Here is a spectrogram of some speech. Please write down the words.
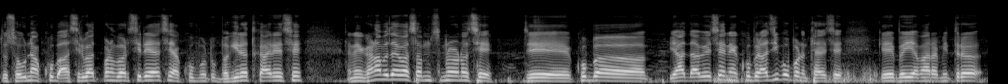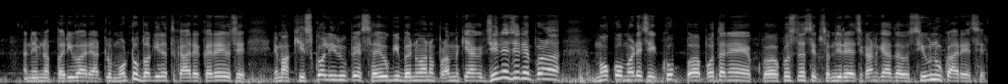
તો સૌના ખૂબ આશીર્વાદ પણ વરસી રહ્યા છે. આ ખૂબ મોટું ભગીરથ કાર્ય છે. અને ઘણા બધા એવા સંસ્મરણો છે, જે ખૂબ યાદ આવે છે અને ખૂબ રાજીપો પણ થાય છે કે ભાઈ અમારા મિત્ર અને એમના પરિવારે આટલું મોટું ભગીરથ કાર્ય કર્યું છે. એમાં ખિસકોલી રૂપે સહયોગી બનવાનો પણ અમે ક્યાંક, જેને જેને પણ મોકો મળે છે ખૂબ પોતાને ખુશનસીબ સમજી રહ્યા છે, કારણ કે આ શિવનું કાર્ય છે.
